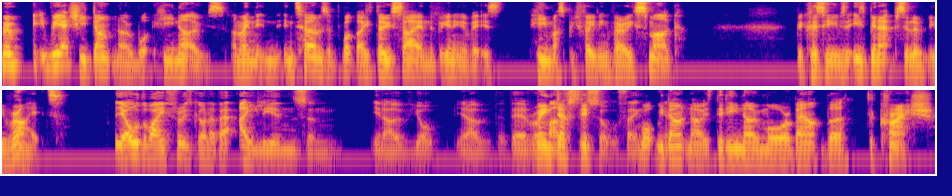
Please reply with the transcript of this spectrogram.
I mean, we- actually don't know what he knows. I mean, in, in terms of what they do say in the beginning of it, is he must be feeling very smug because he's he's been absolutely right. Yeah, all the way through, he's gone about aliens and you know, your you know, they're I mean, just this did- sort of thing. What we don't know is did he know more about the the crash?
